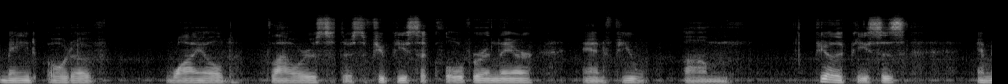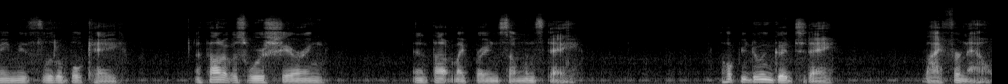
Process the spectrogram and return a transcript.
made out of wild flowers. There's a few pieces of clover in there and a few um, a few other pieces and made me this little bouquet. I thought it was worth sharing and thought it might brighten someone's day. I hope you're doing good today. Bye for now.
